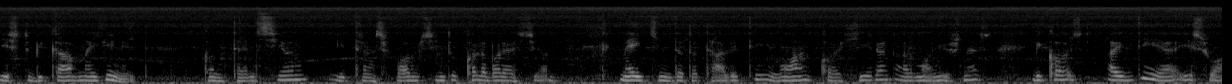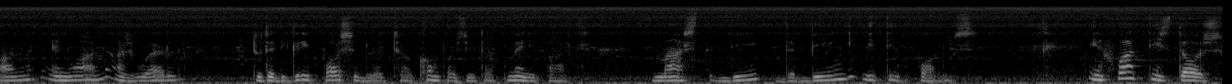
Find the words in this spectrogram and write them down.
is to become a unit. Contention, it transforms into collaboration, making the totality one coherent harmoniousness because idea is one and one as well to the degree possible to a composite of many parts must be the being it informs. In what is thus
